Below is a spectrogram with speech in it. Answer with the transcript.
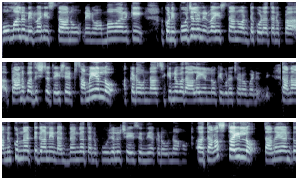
హోమాలు నిర్వహిస్తాను నేను అమ్మవారికి కొన్ని పూజలు నిర్వహిస్తాను అంటూ కూడా తను ప్రా- చేసే సమయంలో అక్కడ ఉన్న సికింద్రాబాద్ ఆలయంలోకి కూడా చొరవబడింది. తను అనుకున్నట్టుగానే నగ్నంగా తను పూజలు చేసింది అక్కడ ఉన్న హో- తన స్టైల్లో తన అంటూ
